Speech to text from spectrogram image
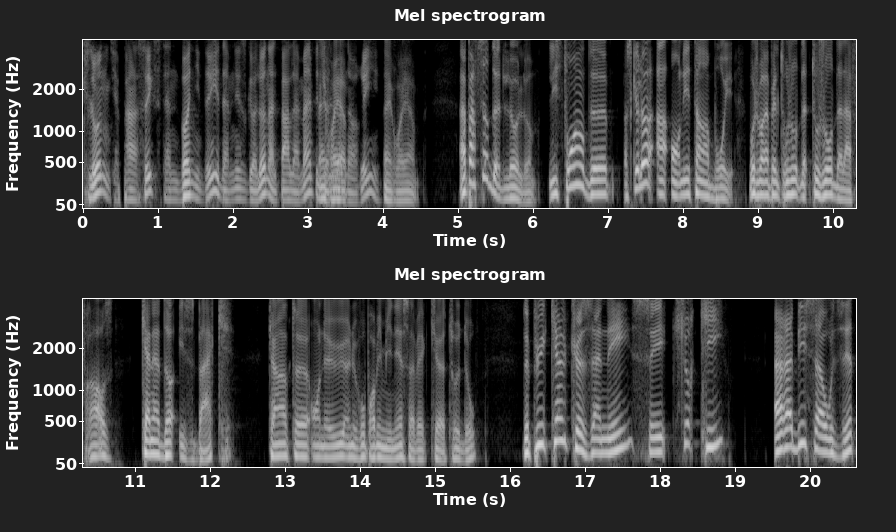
clown qui a pensé que c'était une bonne idée d'amener ce gars-là dans le Parlement et de l'honorer? Incroyable. À partir de là, là, l'histoire de. Parce que là, on est en brouille. Moi, je me rappelle toujours de, toujours de la phrase Canada is back quand euh, on a eu un nouveau premier ministre avec euh, Trudeau. Depuis quelques années, c'est Turquie, Arabie Saoudite,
